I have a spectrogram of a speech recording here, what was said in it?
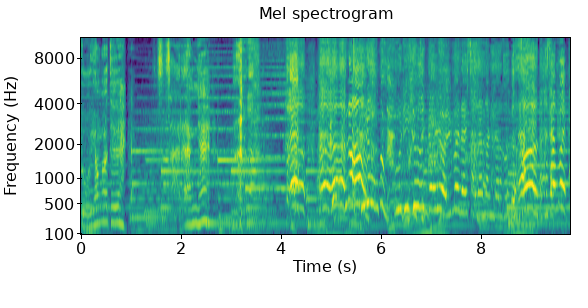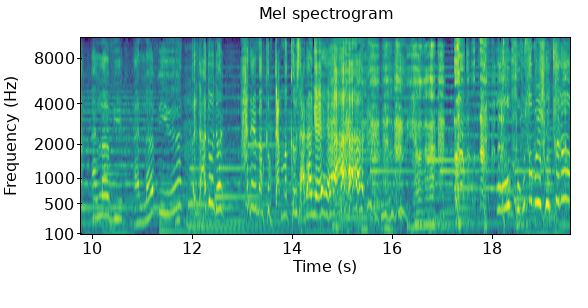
노영아들 사랑해 그럼 우리도 널 얼마나 사랑한다고. 어, 사무엘, I love you, I love you. 나도 널 하늘만큼 땅만큼 사랑해. 영아 어, 어, 사무엘 괜찮아?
